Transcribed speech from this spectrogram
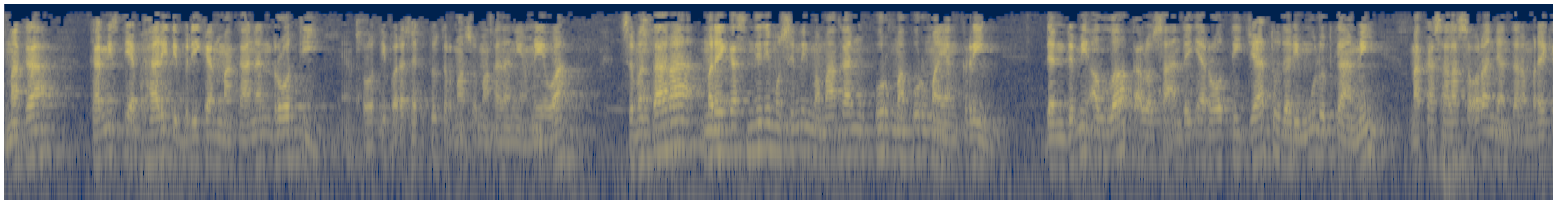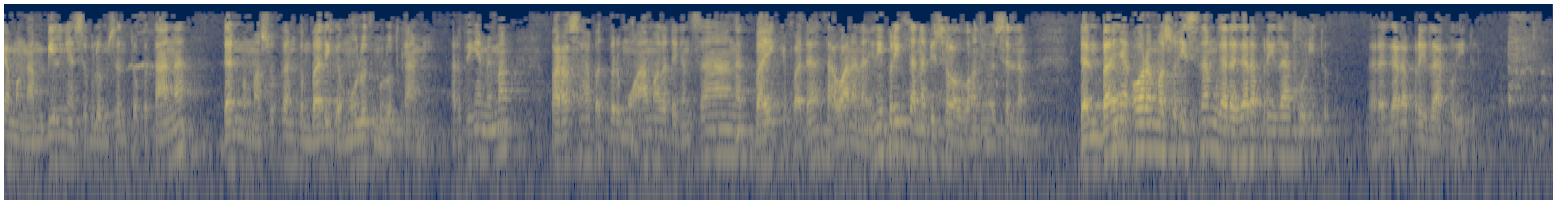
maka kami setiap hari diberikan makanan roti. Ya, roti pada saat itu termasuk makanan yang mewah. Sementara mereka sendiri muslimin memakan kurma-kurma yang kering. Dan demi Allah kalau seandainya roti jatuh dari mulut kami, maka salah seorang di antara mereka mengambilnya sebelum sentuh ke tanah dan memasukkan kembali ke mulut-mulut kami. Artinya memang para sahabat bermuamalah dengan sangat baik kepada tawanan. Ini perintah Nabi Shallallahu Alaihi Wasallam. Dan banyak orang masuk Islam gara-gara perilaku itu. Gara-gara perilaku itu.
